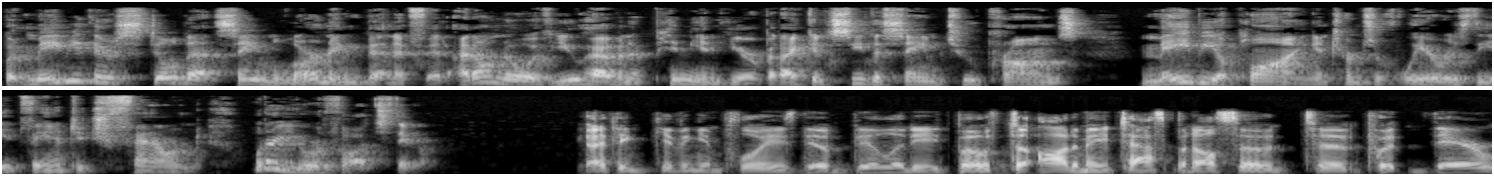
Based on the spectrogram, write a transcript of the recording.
but maybe there's still that same learning benefit. I don't know if you have an opinion here, but I could see the same two prongs maybe applying in terms of where is the advantage found. What are your thoughts there? I think giving employees the ability both to automate tasks, but also to put their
